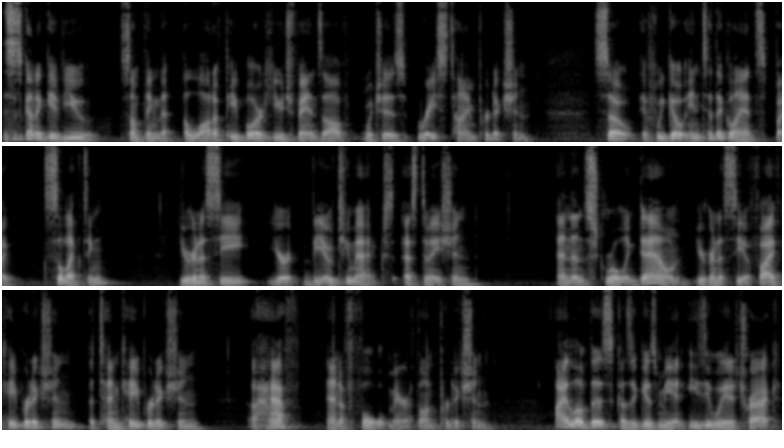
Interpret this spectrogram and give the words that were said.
This is going to give you something that a lot of people are huge fans of, which is race time prediction. So if we go into the glance by selecting, you're going to see your VO2 max estimation. And then scrolling down, you're going to see a 5K prediction, a 10K prediction, a half, and a full marathon prediction. I love this because it gives me an easy way to track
